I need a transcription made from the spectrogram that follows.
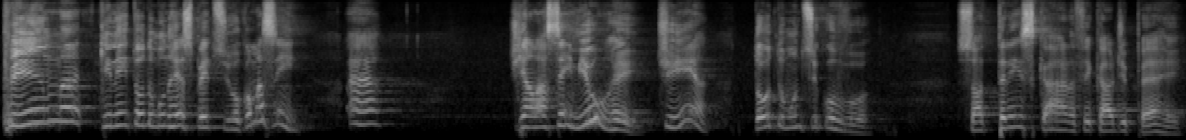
Pena que nem todo mundo respeita o senhor. Como assim? É. Tinha lá 100 mil, rei? Tinha. Todo mundo se curvou. Só três caras ficaram de pé, rei.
